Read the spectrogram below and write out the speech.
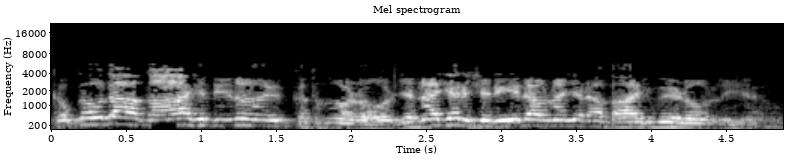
ਕਿਉਂਕਿ ਉਹਦਾ ਆਕਾਸ਼ ਦੀ ਨਾ ਕਥਮ ਅਡੋਲ। ਜਿੰਨਾ ਚਿਰ ਸਰੀਰ ਆ, ਉਹਨਾਂ ਚਿਰ ਆਕਾਸ਼ ਵੀ ਅਡੋਲ ਨਹੀਂ ਹੈ ਉਹ।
